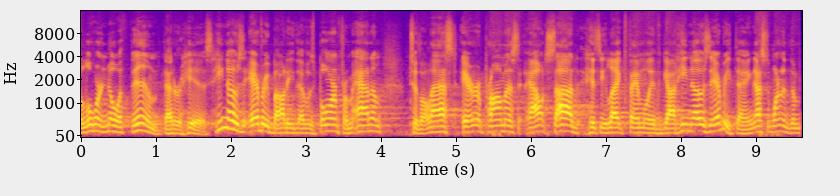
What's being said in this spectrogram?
The Lord knoweth them that are His. He knows everybody that was born from Adam to the last era promised outside His elect family of God. He knows everything. That's one of the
